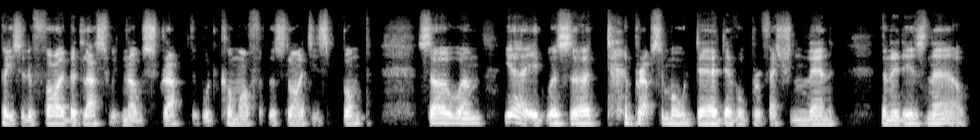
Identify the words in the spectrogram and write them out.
piece of fiberglass with no strap that would come off at the slightest bump. So um, yeah, it was uh, perhaps a more daredevil profession then than it is now.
